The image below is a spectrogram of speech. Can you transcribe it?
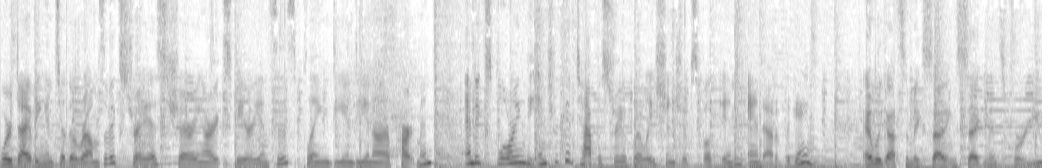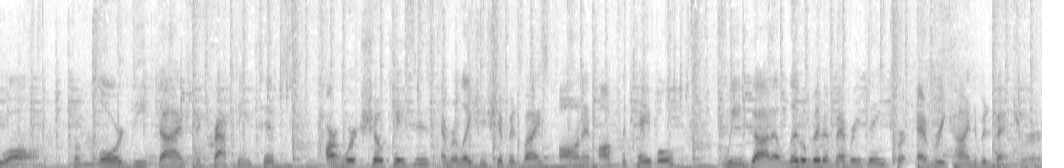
we're diving into the realms of Extraeus, sharing our experiences, playing D&D in our apartment, and exploring the intricate tapestry of relationships both in and out of the game. And we got some exciting segments for you all. From lore deep dives to crafting tips, artwork showcases, and relationship advice on and off the table, we've got a little bit of everything for every kind of adventurer.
